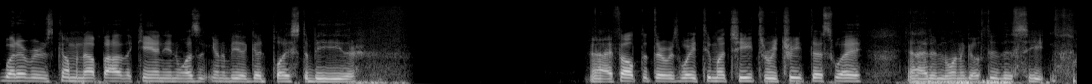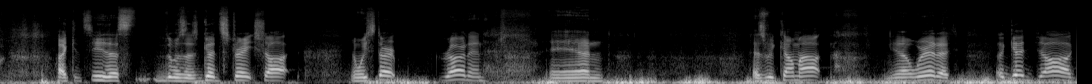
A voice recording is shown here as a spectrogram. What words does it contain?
whatever is coming up out of the canyon wasn't going to be a good place to be either. And I felt that there was way too much heat to retreat this way, and I didn't want to go through this heat. I could see this, there was a good straight shot, and we start running, and as we come out, you know, we're at a, a good jog,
